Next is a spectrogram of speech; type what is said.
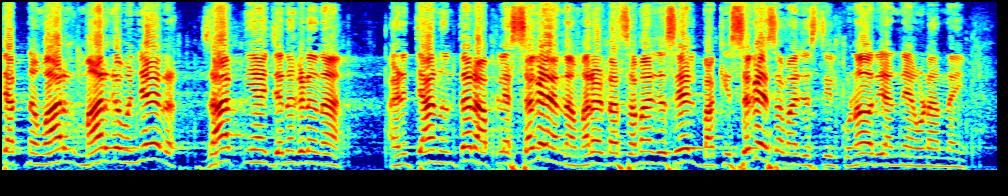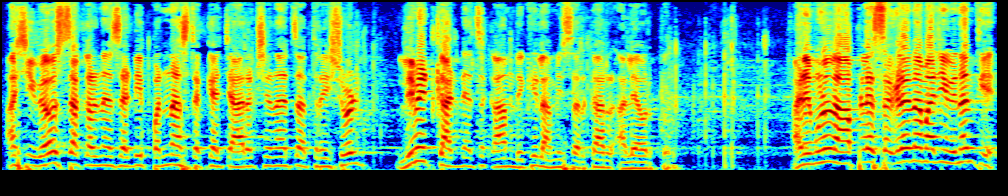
त्यातनं मार्ग मार्ग म्हणजे जात न्याय जनगणना. आणि त्यानंतर आपल्या सगळ्यांना मराठा समाज असेल बाकी सगळे समाज असतील कुणावरही अन्याय होणार नाही. अशी व्यवस्था करण्यासाठी पन्नास टक्क्याच्या आरक्षणाचा थ्रेशोल्ड लिमिट काढण्याचं काम देखील आम्ही सरकार आल्यावर करू. आणि म्हणून आपल्या सगळ्यांना माझी विनंती आहे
